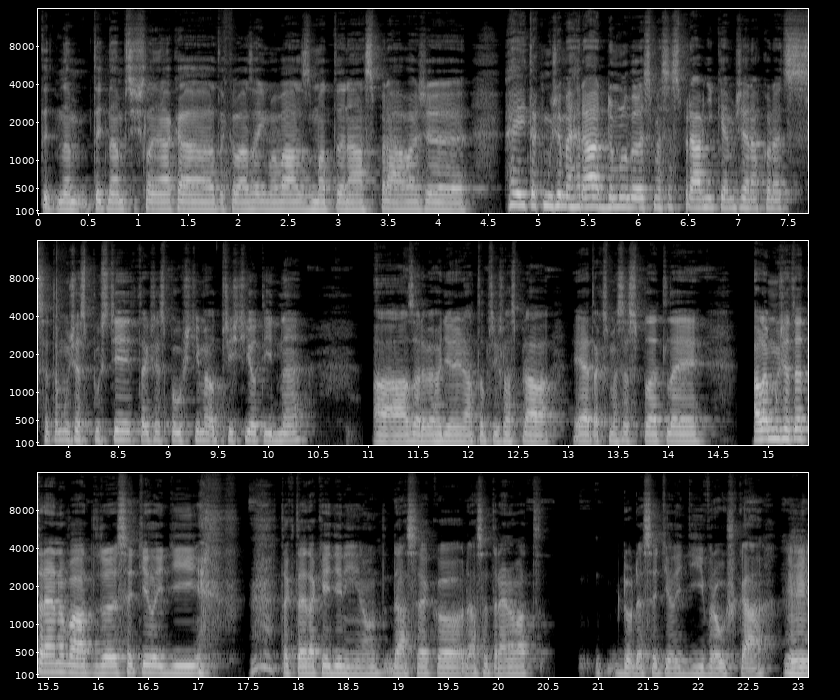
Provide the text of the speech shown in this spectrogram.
teď, nám, teď nám přišla nějaká taková zajímavá zmatená zpráva, že hej, tak můžeme hrát, domluvili jsme se s právníkem, že nakonec se to může spustit, takže spouštíme od příštího týdne a za dvě hodiny na to přišla zpráva, je, tak jsme se spletli, ale můžete trénovat do deseti lidí tak to je tak jediný, no. Dá se jako, dá se trénovat do deseti lidí v rouškách, mm.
